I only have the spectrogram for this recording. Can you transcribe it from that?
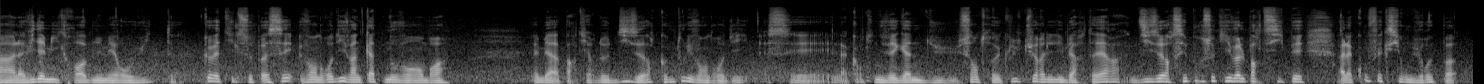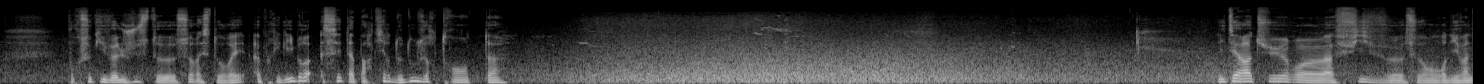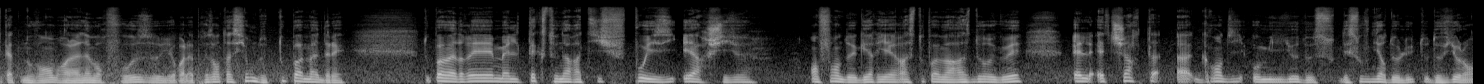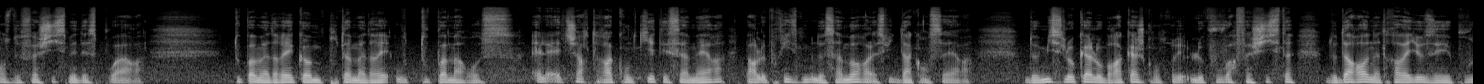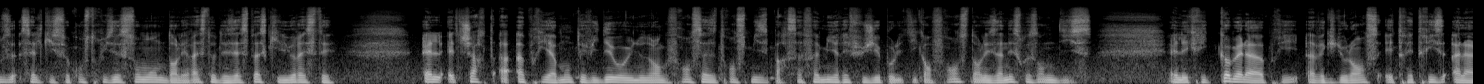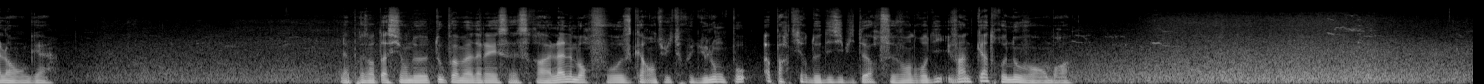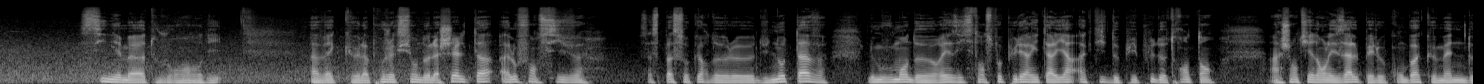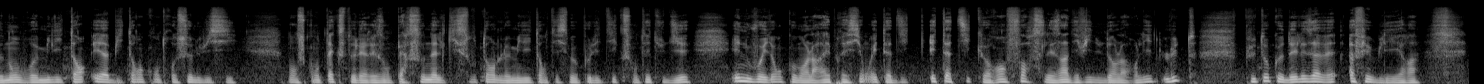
La vie des microbes numéro 8 Que va-t-il se passer vendredi 24 novembre? Eh bien, à partir de 10h, comme tous les vendredis, c'est la cantine végane du Centre culturel libertaire. 10h, c'est pour ceux qui veulent participer à la confection du repas. Pour ceux qui veulent juste se restaurer à prix libre, c'est à partir de 12h30. Littérature euh, à FIV euh, ce vendredi 24 novembre à l'Anamorphose. Il y aura la présentation de Tupa Madre. Tupa mêle texte narratif, poésie et archives. Enfant de guerrieras Tupamaras d'Uruguay, El Etchart a grandi au milieu de, des souvenirs de lutte, de violence, de fascisme et d'espoir. Tupa Madre comme Puta Madre ou Tupamaros. El Etchart raconte qui était sa mère par le prisme de sa mort à la suite d'un cancer. De Miss locale au braquage contre le pouvoir fasciste, de Daronne à travailleuse et épouse, celle qui se construisait son monde dans les restes des espaces qui lui restaient. El Etchart a appris à Montevideo une langue française transmise par sa famille réfugiée politique en France dans les années 70. Elle écrit comme elle a appris, avec violence et traîtrise à la langue. La présentation de Tupa Madre, ça sera l'Anamorphose, 48 rue du Lompo, à partir de 18h ce vendredi 24 novembre. Cinéma, toujours vendredi, avec la projection de la Scelta à l'offensive. Ça se passe au cœur du Notave, le mouvement de résistance populaire italien actif depuis plus de 30 ans. Un chantier dans les Alpes et le combat que mènent de nombreux militants et habitants contre celui-ci. Dans ce contexte, les raisons personnelles qui sous-tendent le militantisme politique sont étudiées et nous voyons comment la répression étatique renforce les individus dans leur lutte plutôt que de les affaiblir.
